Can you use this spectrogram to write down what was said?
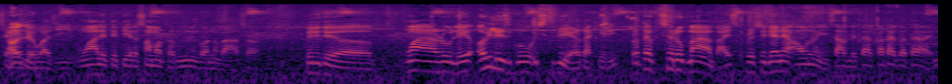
शेरबहादुर देउवाजी उहाँले त्यतिखेर समर्थन पनि गर्नुभएको छ। फेरि त्यो उहाँहरूले अहिलेको स्थिति हेर्दाखेरि प्रत्यक्ष रूपमा भाइस प्रेसिडेन्ट नै आउनु हिसाबले त कता कता होइन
